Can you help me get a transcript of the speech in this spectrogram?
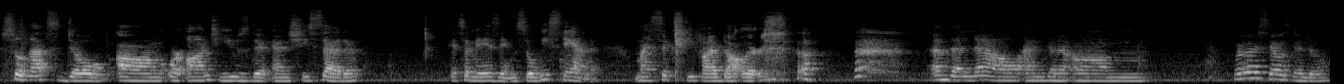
So that's dope. Um, or aunt used it and she said It's amazing. So we stand my $65. and then now I'm gonna, um, what did I say I was gonna do?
